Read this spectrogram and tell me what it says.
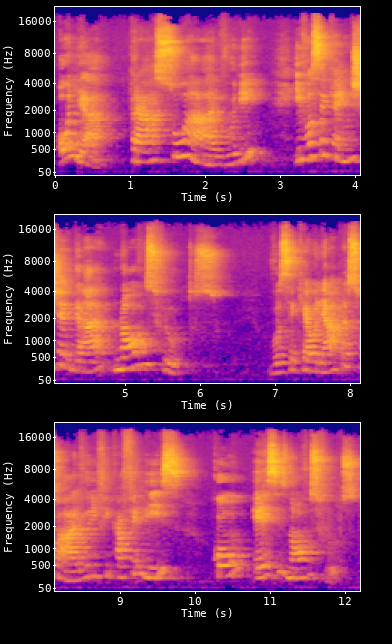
olhar para a sua árvore e você quer enxergar novos frutos. Você quer olhar para sua árvore e ficar feliz com esses novos frutos.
